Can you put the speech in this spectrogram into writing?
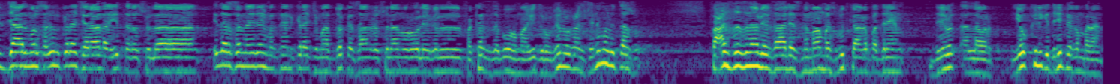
اذ جاء المرسلون کله چې رااله ایت رسولان اذا رسلنا الیه مثلا کله چې ما دوه کسان رسولان ورولېګل فکذبوهما یدرغن وکړل چې نه مونږ تاسو فعززنا بثالث نما مضبوط کاغه پدریم دریو الله ور یو کلی کې درې پیغمبران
